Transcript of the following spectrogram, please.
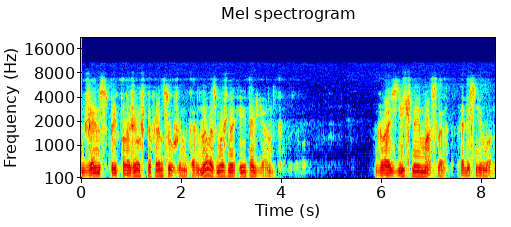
Джеймс предположил, что француженка, но, возможно, и итальянка. «Гвоздичное масло», — объяснил он.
